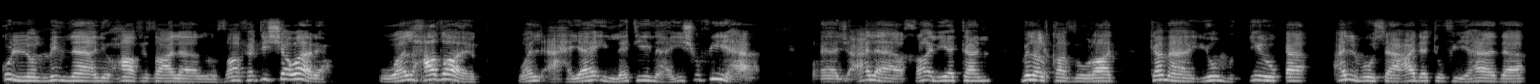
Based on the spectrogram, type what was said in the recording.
كل منا أن يحافظ على نظافة الشوارع والحدائق والأحياء التي نعيش فيها ويجعلها خالية من القاذورات كما يمكنك المساعدة في هذا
